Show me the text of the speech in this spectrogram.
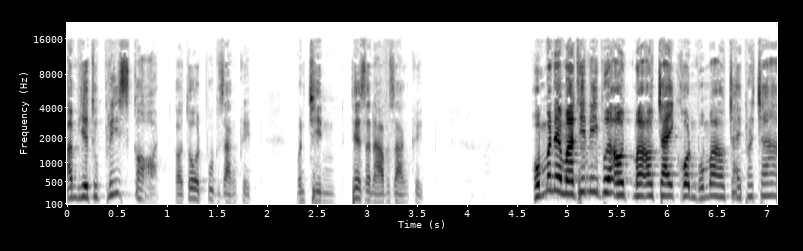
I'm here to please God ขอโทษพูดภาษาอังกฤษ มันชินเทศนาภาษาอังกฤษ ผมไม่ได้มาที่นี่เพื่อเอามาเอาใจคน ผมมาเอาใจพระเจ้า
